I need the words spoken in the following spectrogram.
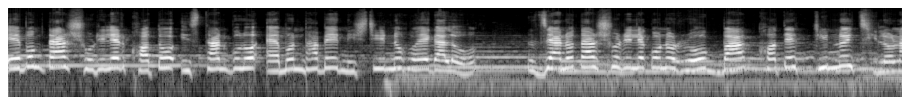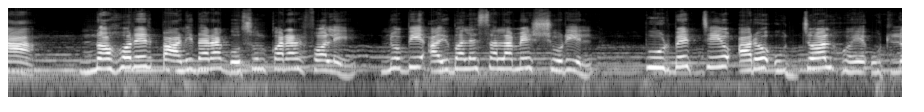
এবং তার শরীরের ক্ষত স্থানগুলো এমনভাবে নিশ্চিহ্ন হয়ে গেল যেন তার শরীরে কোনো রোগ বা ক্ষতের চিহ্নই ছিল না। নহরের পানি দ্বারা গোসল করার ফলে নবী আয়ুব আলাইসাল্লামের শরীর পূর্বের চেয়েও আরও উজ্জ্বল হয়ে উঠল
